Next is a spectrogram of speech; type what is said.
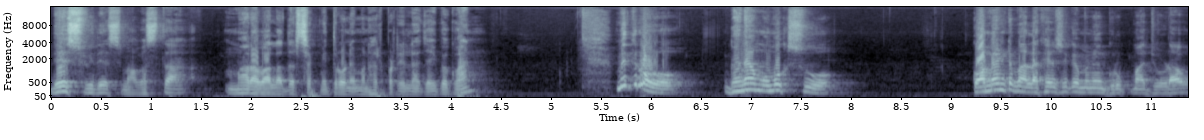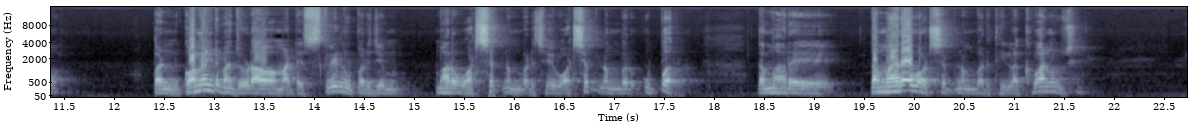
દેશ વિદેશમાં વસતા મારા વાલા દર્શક મિત્રોને મનહર પટેલના જય ભગવાન. મિત્રો, ઘણા મુમુક્ષુઓ કોમેન્ટમાં લખે છે કે મને ગ્રુપમાં જોડાવો, પણ કોમેન્ટમાં જોડાવા માટે સ્ક્રીન ઉપર જે મારો વોટ્સએપ નંબર છે વોટ્સએપ નંબર ઉપર તમારે, તમારા વોટ્સએપ નંબરથી લખવાનું છે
